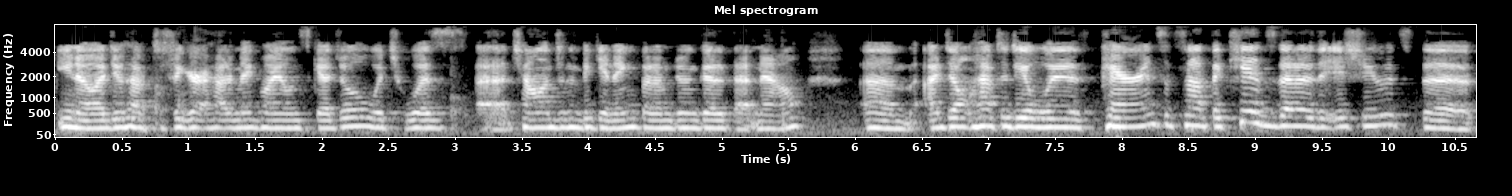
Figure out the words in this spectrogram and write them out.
you know, I do have to figure out how to make my own schedule, which was a challenge in the beginning, but I'm doing good at that now. Um, I don't have to deal with parents. It's not the kids that are the issue, it's the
